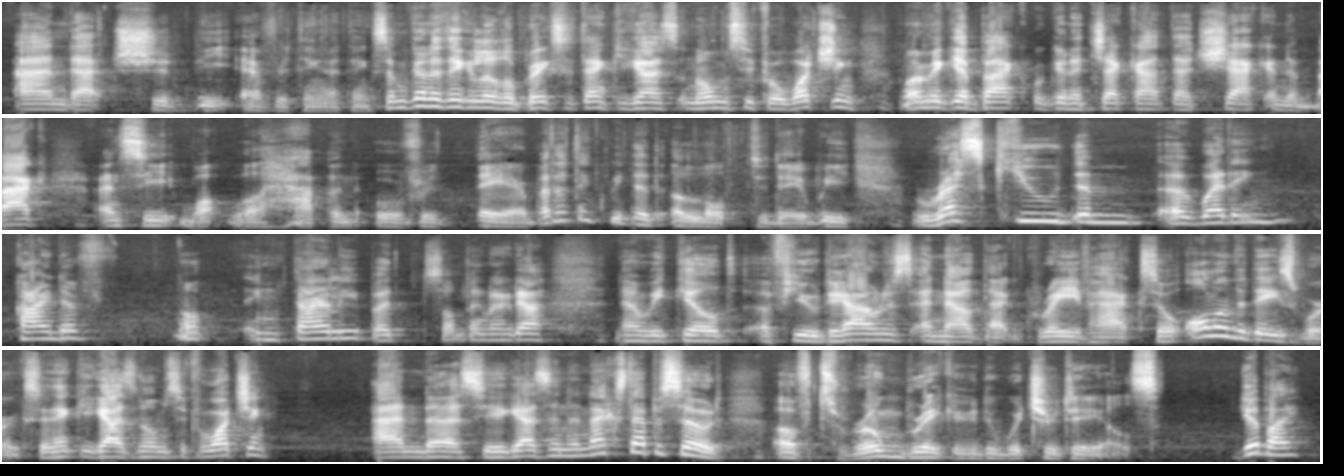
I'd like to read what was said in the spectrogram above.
And that should be everything, I think. So I'm going to take a little break. So thank you guys enormously for watching. When we get back, we're going to check out that shack in the back and see what will happen over there. But I think we did a lot today. We rescued the uh, wedding, kind of. Not entirely, but something like that. Then we killed a few drowners and now that grave hack. So all in the day's work. So thank you guys enormously for watching. And uh, see you guys in the next episode of Thronebreaker The Witcher Tales. Goodbye.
